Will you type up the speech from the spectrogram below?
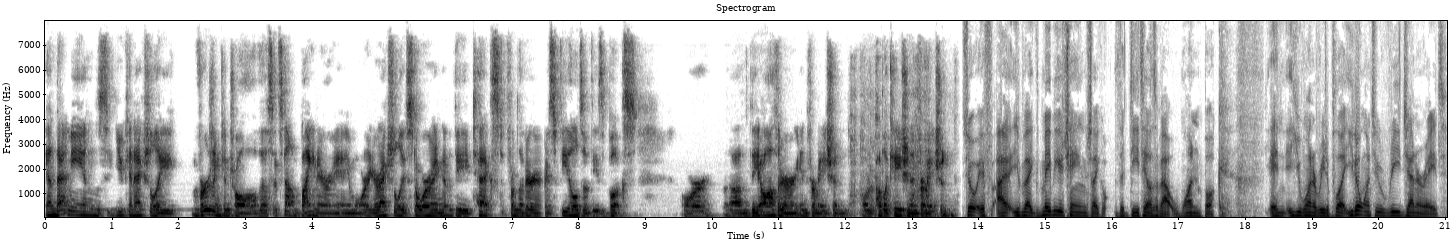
And that means you can actually version control all this. It's not binary anymore. You're actually storing the text from the various fields of these books or uh, the author information or publication information. So if I like maybe you change like the details about one book and you want to redeploy, you don't want to regenerate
